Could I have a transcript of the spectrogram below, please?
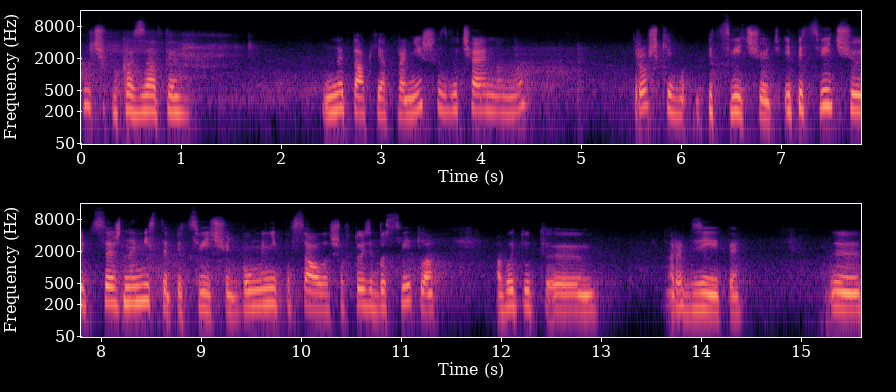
Хочу показати не так, як раніше, звичайно, але трошки підсвічують. І підсвічують, це ж не місце підсвічують, бо мені писали, що хтось без світла, а ви тут е, радієте. Е,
